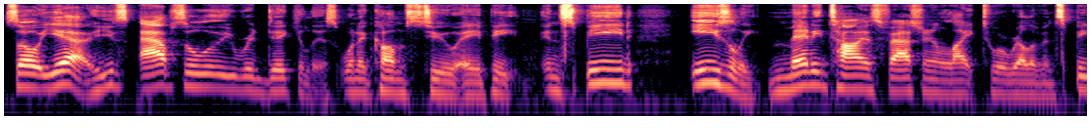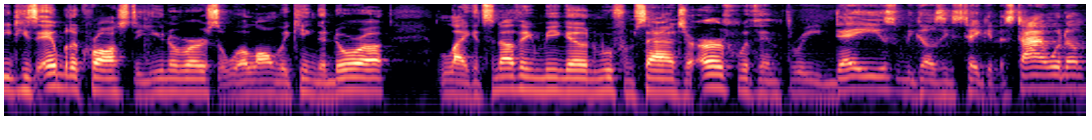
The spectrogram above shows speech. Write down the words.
So yeah, he's absolutely ridiculous when it comes to AP. In speed, easily, many times faster than light to a relevant speed. He's able to cross the universe along with King Ghidorah like it's nothing, being able to move from Saturn to Earth within three days because he's taking his time with him.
